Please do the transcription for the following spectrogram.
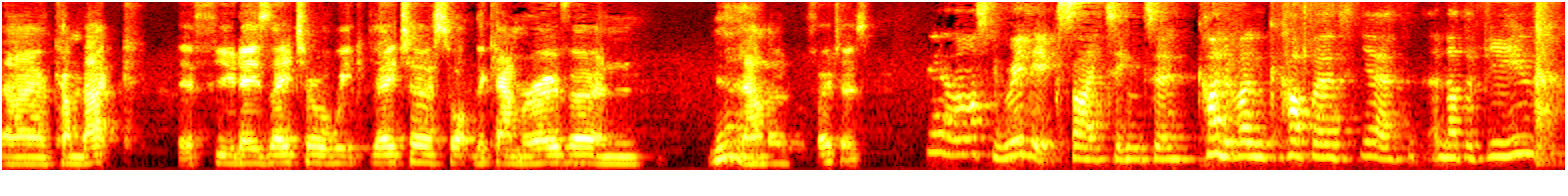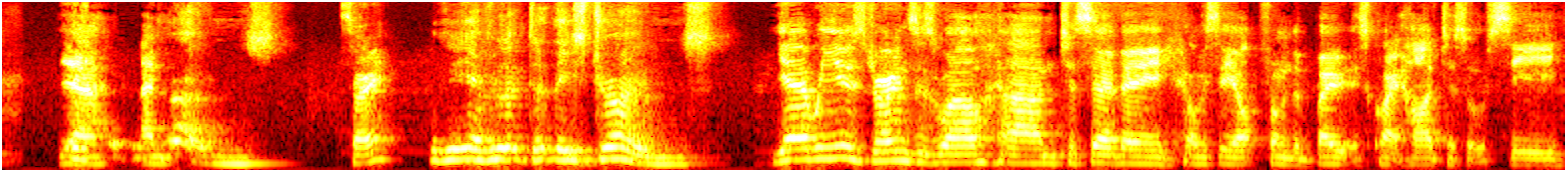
uh, come back a few days later, or a week later, swap the camera over, and Yeah. download the photos. Yeah, that must be really exciting to kind of uncover, yeah, another view. Yeah, and drones. sorry. Have you ever looked at these drones? Yeah, we use drones as well um, to survey. Obviously, up from the boat, it's quite hard to sort of see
